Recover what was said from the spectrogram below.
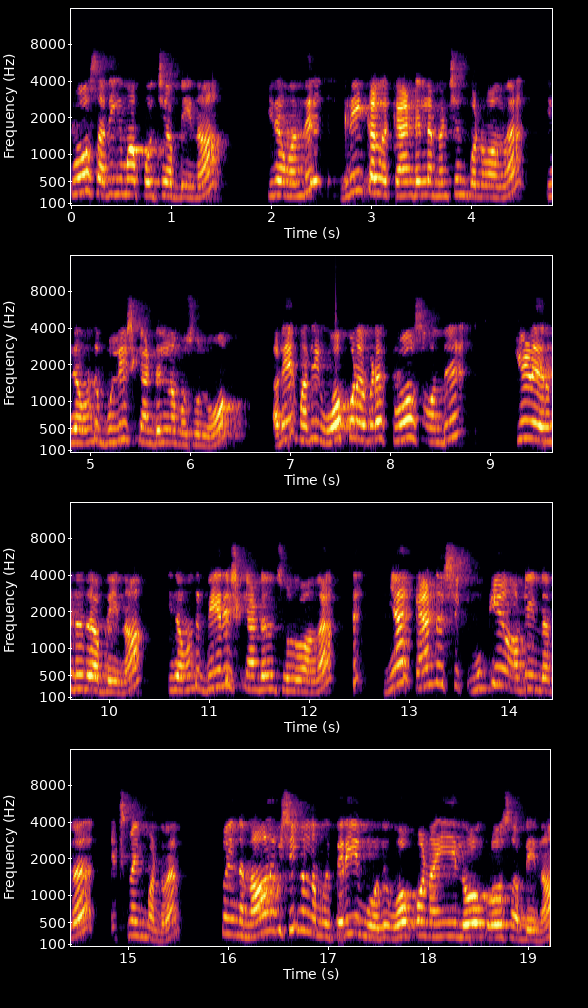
க்ளோஸ் அதிகமாக போச்சு அப்படின்னா இதை வந்து கிரீன் கலர் கேண்டில்ல மென்ஷன் பண்ணுவாங்க. இதை வந்து புல்லிஷ் கேண்டில் நம்ம சொல்லுவோம். அதே மாதிரி ஓப்பனை விட க்ளோஸ் வந்து கீழே இருந்தது அப்படின்னா இதை வந்து பீரிஷ் கேண்டில்னு சொல்லுவாங்க. ஏன் கேண்டில் ஸ்டிக் முக்கியம் அப்படின்றத எக்ஸ்பிளைன் பண்றேன். ஸோ இந்த நாலு விஷயங்கள் நமக்கு தெரியும் போது ஓப்பன் ஐ லோ க்ளோஸ் அப்படின்னா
